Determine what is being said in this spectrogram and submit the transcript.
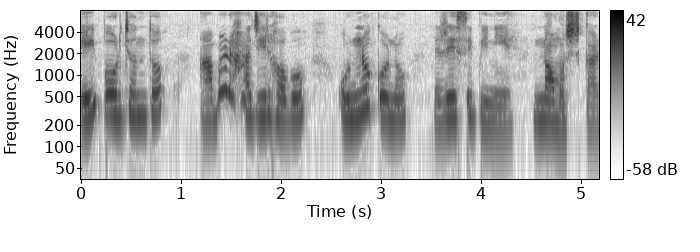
এই পর্যন্ত। আবার হাজির হব অন্য কোনো রেসিপি নিয়ে। নমস্কার।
